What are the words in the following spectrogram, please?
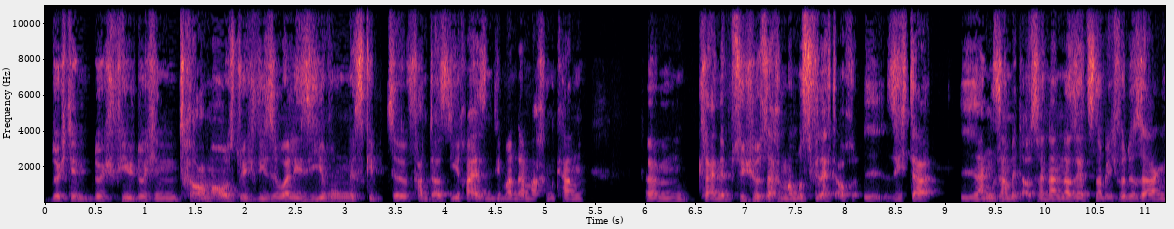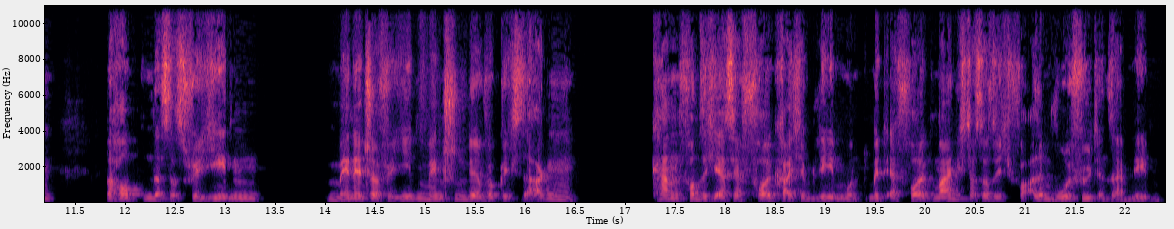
durch, den, durch viel durch einen Traum aus, durch Visualisierung. Es gibt äh, Fantasiereisen, die man da machen kann. Ähm, kleine Psychosachen. Man muss vielleicht auch äh, sich da langsam mit auseinandersetzen. Aber ich würde sagen, behaupten, dass das für jeden Manager, für jeden Menschen, der wirklich sagen kann von sich, er ist erfolgreich im Leben. Und mit Erfolg meine ich, dass er sich vor allem wohlfühlt in seinem Leben.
